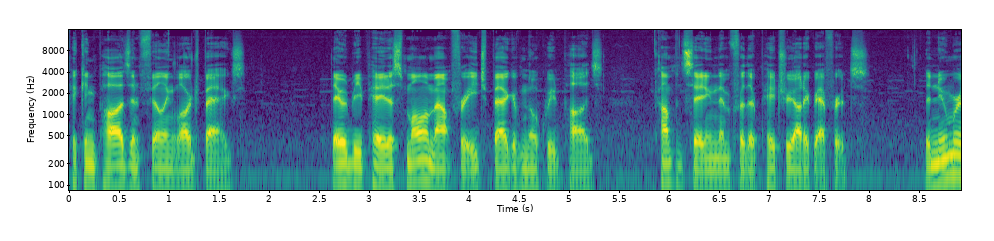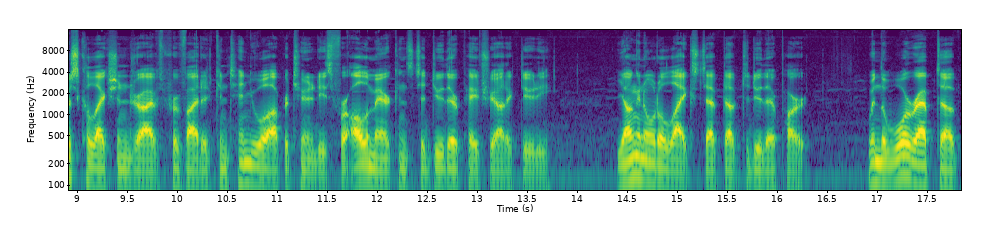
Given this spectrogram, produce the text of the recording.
picking pods and filling large bags. They would be paid a small amount for each bag of milkweed pods, compensating them for their patriotic efforts. The numerous collection drives provided continual opportunities for all Americans to do their patriotic duty. Young and old alike stepped up to do their part. When the war wrapped up,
